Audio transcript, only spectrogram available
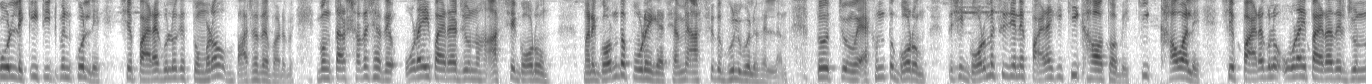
করলে, কি ট্রিটমেন্ট করলে সে পায়রাগুলোকে তোমরাও বাঁচাতে পারবে? এবং তার সাথে সাথে ওরাই পায়রার জন্য আসছে গরম মানে গরম তো পড়ে গেছে, আমি আসছে তো ভুল বলে ফেললাম। তো এখন তো গরম তো সেই গরমের সিজনে পায়রাকে কি খাওয়াতে হবে কী খাওয়ালে সেই পায়রাগুলো ওরাই পায়রাদের জন্য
